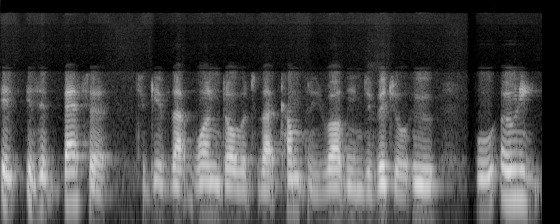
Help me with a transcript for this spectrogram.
it, is it better to give that one dollar to that company rather than the individual who will only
